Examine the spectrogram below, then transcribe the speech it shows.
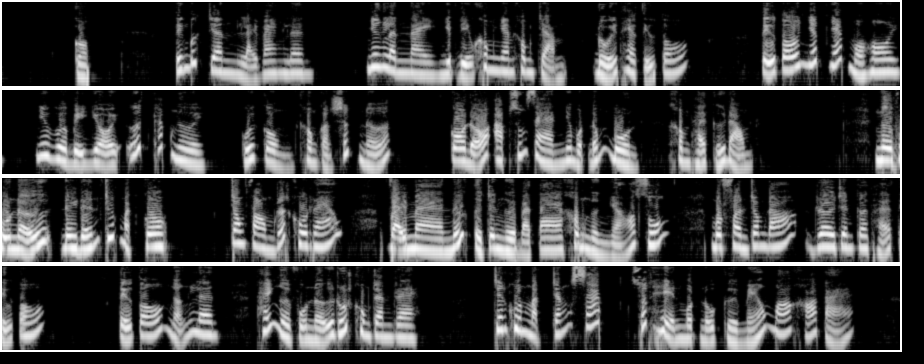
cộp. Tiếng bước chân lại vang lên nhưng lần này nhịp điệu không nhanh không chậm, đuổi theo tiểu tố. Tiểu tố nhấp nháp mồ hôi, như vừa bị dội ướt khắp người, cuối cùng không còn sức nữa. Cô đổ ập xuống sàn như một đống bùn, không thể cử động. Người phụ nữ đi đến trước mặt cô. Trong phòng rất khô ráo, vậy mà nước từ trên người bà ta không ngừng nhỏ xuống, một phần trong đó rơi trên cơ thể tiểu tố. Tiểu tố ngẩng lên, thấy người phụ nữ rút khung tranh ra. Trên khuôn mặt trắng sáp xuất hiện một nụ cười méo mó khó tả.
